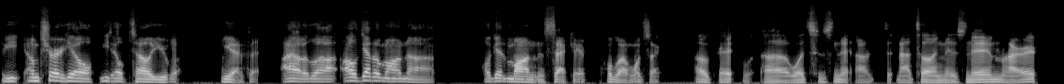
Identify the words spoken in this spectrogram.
he, I'm sure he'll he'll tell you. Yeah, I'll uh, I'll get him on. I'll get him on in a second. Hold on one second. Okay, uh, what's his name? Uh, not telling me his name. All right.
